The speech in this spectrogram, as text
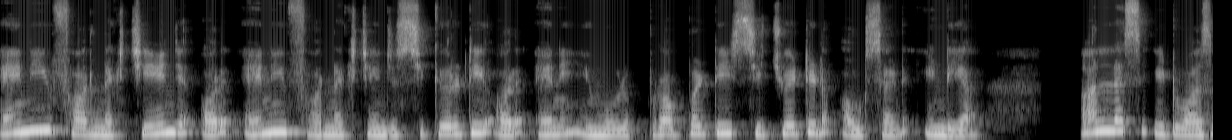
any foreign exchange और एनी फॉरन एक्सचेंज सिक्योरिटी और any immovable property situated outside India unless it was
